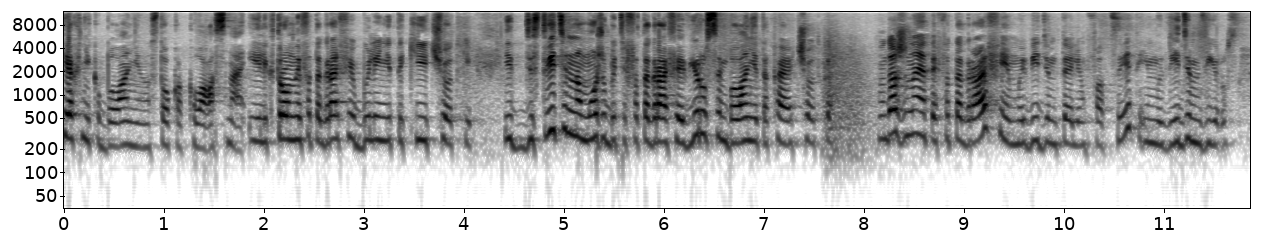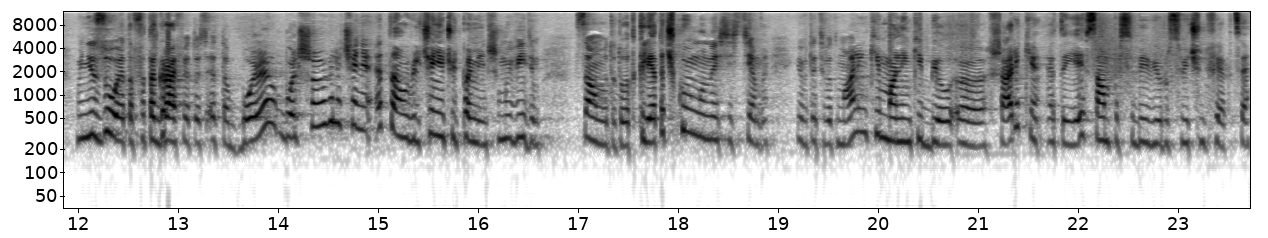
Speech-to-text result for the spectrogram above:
техника была не настолько классная, и электронные фотографии были не такие четкие. И действительно, может быть, и фотография вирусом была не такая четкая. Но даже на этой фотографии мы видим Т-лимфоцит и мы видим вирус. Внизу эта фотография, то есть это более, большое увеличение, это увеличение чуть поменьше. Мы видим саму вот эту вот клеточку иммунной системы, и вот эти вот маленькие-маленькие э, шарики, это и есть сам по себе вирус ВИЧ-инфекция.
